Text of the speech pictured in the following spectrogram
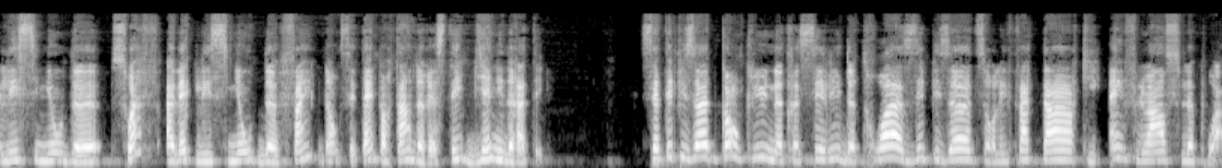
les signaux de soif avec les signaux de faim, donc c'est important de rester bien hydraté. Cet épisode conclut notre série de trois épisodes sur les facteurs qui influencent le poids.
